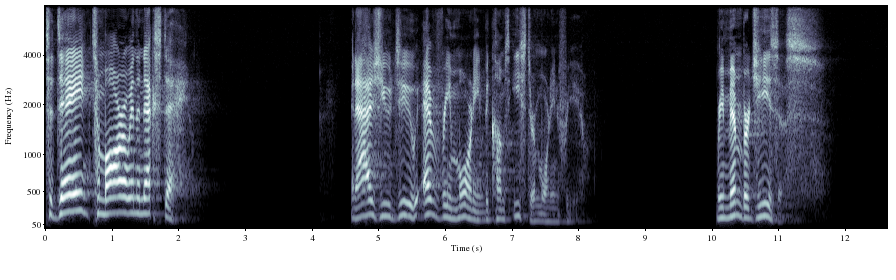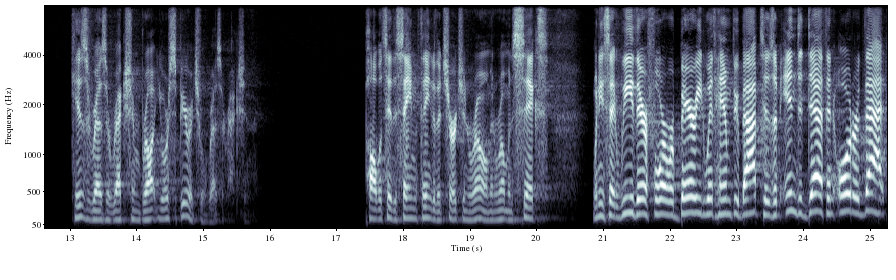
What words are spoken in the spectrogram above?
today, tomorrow, and the next day. And as you do, every morning becomes Easter morning for you. Remember Jesus. His resurrection brought your spiritual resurrection. Paul would say the same thing to the church in Rome in Romans 6 when he said, We therefore were buried with him through baptism into death, in order that,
